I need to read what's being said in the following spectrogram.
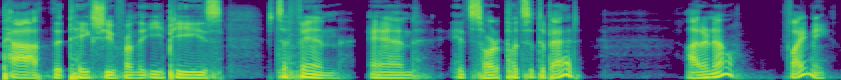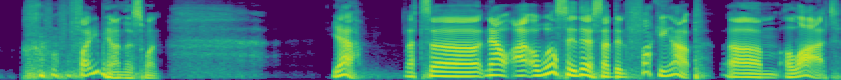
path that takes you from the EPs to Fin and it sort of puts it to bed. I don't know. Fight me. Fight me on this one. Yeah. That's uh now I, will say this. I've been fucking up um a lot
